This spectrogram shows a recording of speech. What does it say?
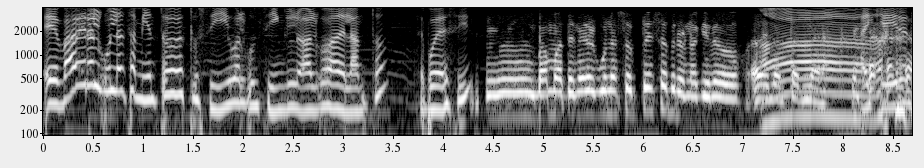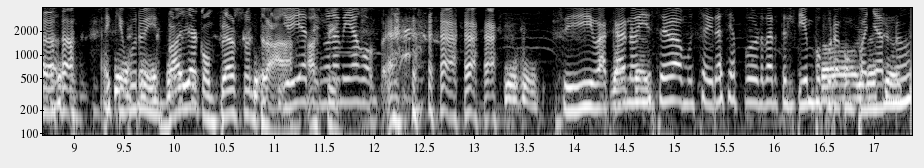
Eh, ¿Va a haber algún lanzamiento exclusivo, algún single, algo adelanto? ¿Se puede decir? Mm, vamos a tener alguna sorpresa, pero no quiero adelantar Ah. nada. Hay que ir entonces, hay que puro ir. Vaya a comprar su entrada. Yo ya tengo así. la mía comprada. Sí, bacano. Y Seba, muchas gracias por darte el tiempo, por No, acompañarnos.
